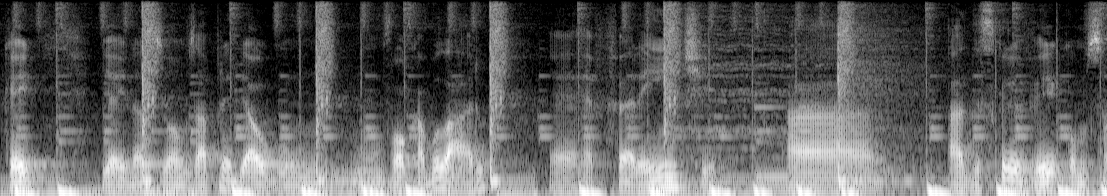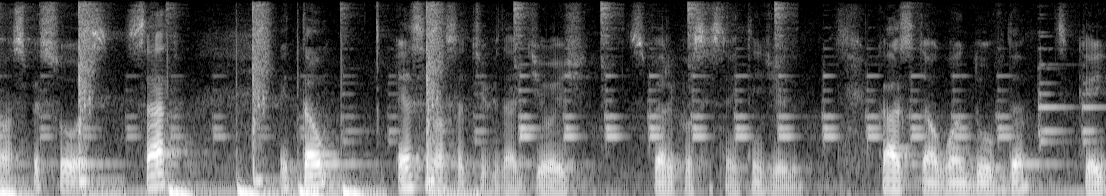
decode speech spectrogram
ok? E aí nós vamos aprender algum um vocabulário é, referente a, a descrever como são as pessoas, certo? Então, essa é a nossa atividade de hoje. Espero que vocês tenham entendido. Caso tenha alguma dúvida, ok?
